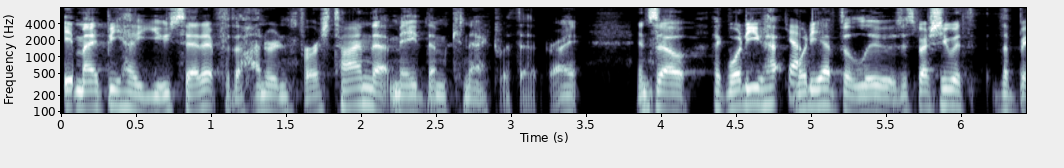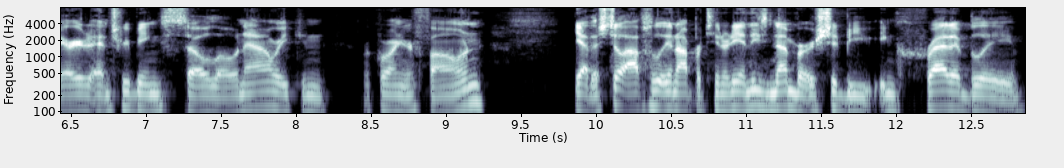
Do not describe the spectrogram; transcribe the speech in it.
it might be how you said it for the hundred and first time that made them connect with it, right? And so, like, what do you ha- yep. what do you have to lose, especially with the barrier to entry being so low now, where you can record on your phone? Yeah, there's still absolutely an opportunity, and these numbers should be incredibly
